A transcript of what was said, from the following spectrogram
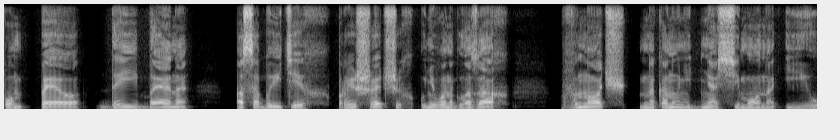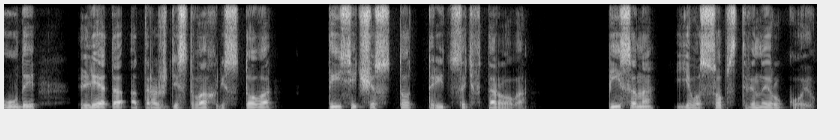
Помпео де Ибене о событиях, происшедших у него на глазах в ночь накануне дня Симона и Иуды, Лето от Рождества Христова 1132. Писано его собственной рукою.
